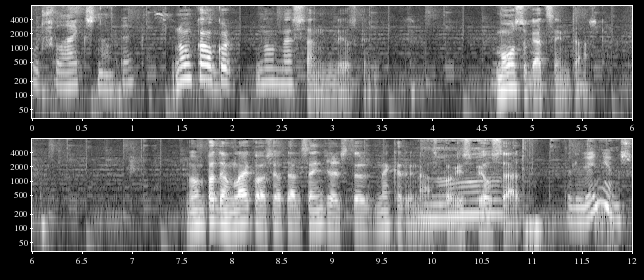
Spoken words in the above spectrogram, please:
Kurš laiks nav teikts? Nu, kaut kur nu, nesen diezgan. Mūsu gadsimtā. Nu, padomu laikos jau tādas eņģeļas tur nekarinās no. pa visu pilsētu. Tad Ļeņins.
